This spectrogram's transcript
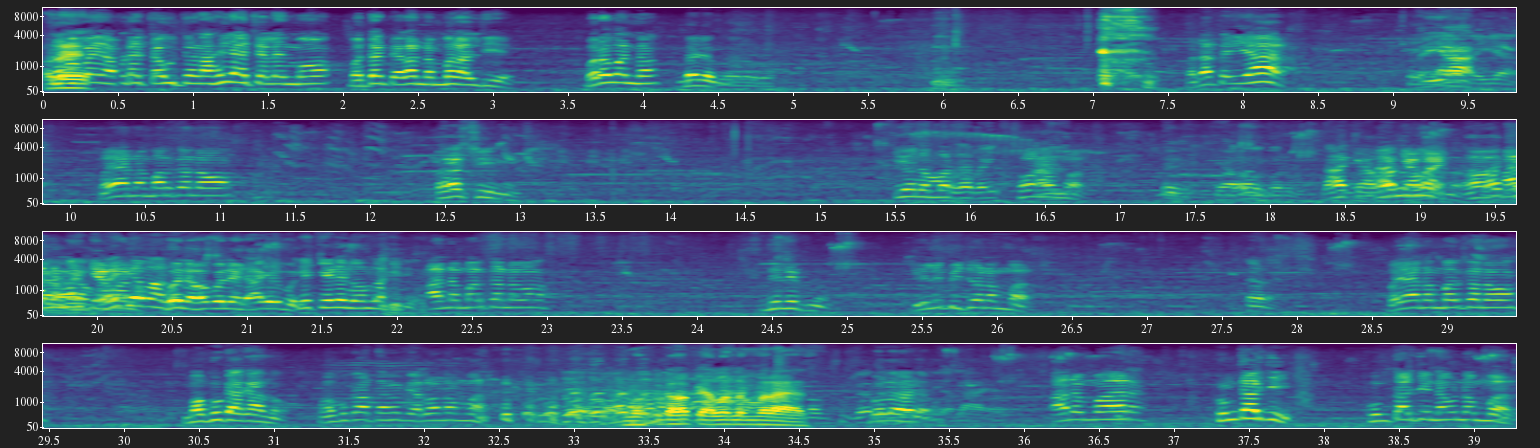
અને- આપણે ચૌદ જણા છે આ ચેલેન્જમાં બધા પહેલા નંબર આલી દઈએ. બરોબર ને? બરાબર. બધા તૈયાર? આ નંબર કનો? ભરતસિંહ કયો નંબર છે ભાઈ? છ નંબર. ના આ કહેવાય. આ નંબર કહેવાનો. બોલે બોલે આગળ બોલે. એ નામ લખી દો. આ નંબર કનો? દિલીપનું દિલીપ બીજો નંબર. બયા નંબર કનો? મફુ કાકા નો મબુકા તમે પહેલો નંબર. મફુકા પહેલો નંબર આવ્યા બોલો હેડો. આ નંબર? ફુમતારજી. ફૂમતારજી નવ નંબર.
